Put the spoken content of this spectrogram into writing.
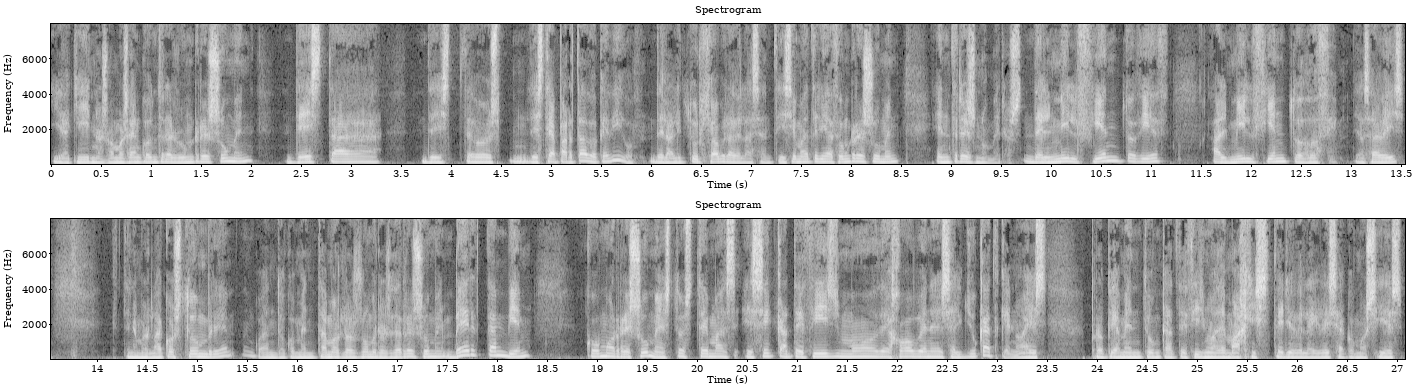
Y aquí nos vamos a encontrar un resumen de esta de, estos, de este apartado que digo, de la liturgia obra de la Santísima Trinidad, un resumen en tres números, del 1110 al 1112. Ya sabéis tenemos la costumbre, cuando comentamos los números de resumen, ver también cómo resume estos temas ese catecismo de jóvenes, el Yucat, que no es propiamente un catecismo de magisterio de la Iglesia como si es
